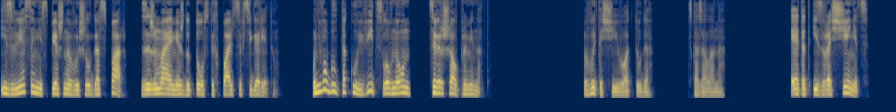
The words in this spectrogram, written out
Из леса неспешно вышел Гаспар, зажимая между толстых пальцев сигарету. У него был такой вид, словно он совершал променад. «Вытащи его оттуда», — сказала она. «Этот извращенец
